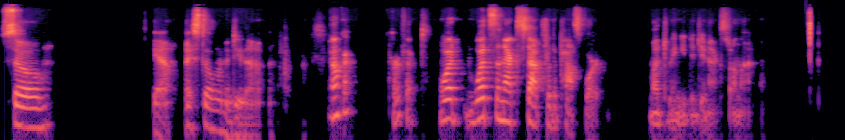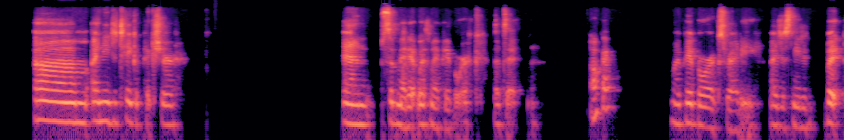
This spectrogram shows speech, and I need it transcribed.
So, yeah, I still want to do that. Okay. Perfect. What what's the next step for the passport? What do we need to do next on that? Um, I need to take a picture and submit it with my paperwork. That's it. Okay. my paperwork's ready. I just needed, but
